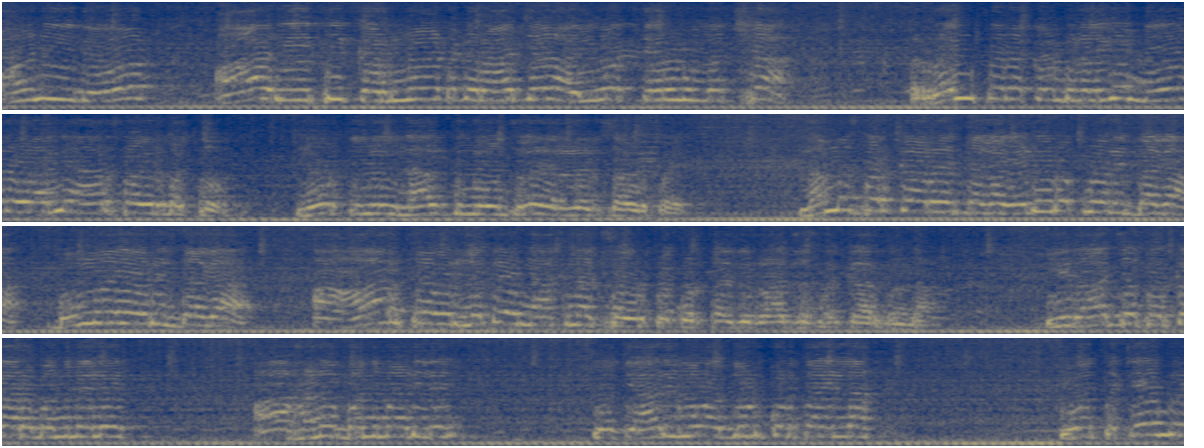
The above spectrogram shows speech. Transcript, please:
ಪಾಣಿ ಇದೆಯೋ ಆ ರೀತಿ ಕರ್ನಾಟಕ ರಾಜ್ಯ ಐವತ್ತೆರಡು ಲಕ್ಷ ರೈತರ ಅಕೌಂಟ್ಗಳಿಗೆ ನೇರವಾಗಿ ಆರು ಸಾವಿರ ಬತ್ತು ಮೂರು ತಿಂಗಳಿಗೆ, ನಾಲ್ಕು ತಿಂಗಳು ಒಂದ್ಸಲ ಎರಡೆರಡು ಸಾವಿರ ರೂಪಾಯಿ. ನಮ್ಮ ಸರ್ಕಾರ ಇದ್ದಾಗ, ಯಡಿಯೂರಪ್ಪನವರು ಇದ್ದಾಗ, ಬೊಮ್ಮಾಯಿ ಅವರಿದ್ದಾಗ ಆ ಆರು ಸಾವಿರ ಜೊತೆ ನಾಲ್ಕು ನಾಲ್ಕು ಸಾವಿರ ರೂಪಾಯಿ ಕೊಡ್ತಾ ಇದ್ರು ರಾಜ್ಯ ಸರ್ಕಾರದಿಂದ. ಈ ರಾಜ್ಯ ಸರ್ಕಾರ ಬಂದ ಮೇಲೆ ಆ ಹಣ ಬಂದ್ ಮಾಡಿದೆ. ಇವತ್ತು ಯಾರಿಗೂ ಆ ದುಡ್ಡು ಕೊಡ್ತಾ ಇಲ್ಲ. ಇವತ್ತು ಕೇಂದ್ರ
